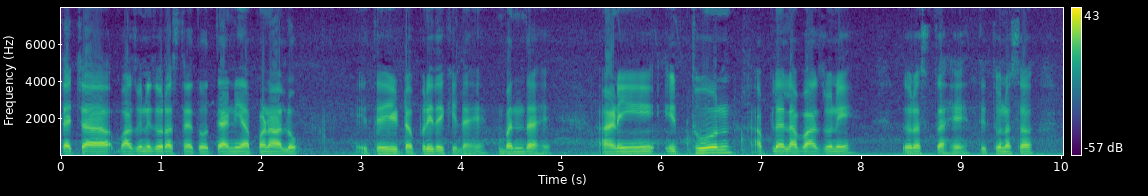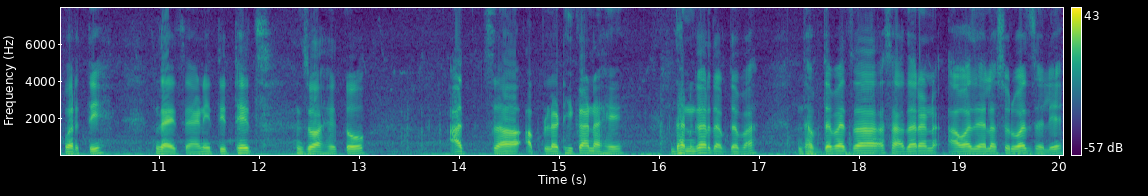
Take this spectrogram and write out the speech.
त्याच्या बाजूने जो रस्ता आहे तो त्यांनी आपण आलो. इथे ही टपरी देखील आहे बंद आहे. आणि इथून आपल्याला बाजूने जो रस्ता आहे तिथून असं वरती जायचं आहे. आणि तिथेच जो आहे तो आजचा आपलं ठिकाण आहे धनगर धबधबा. धबधब्याचा साधारण आवाज यायला सुरुवात झाली आहे.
